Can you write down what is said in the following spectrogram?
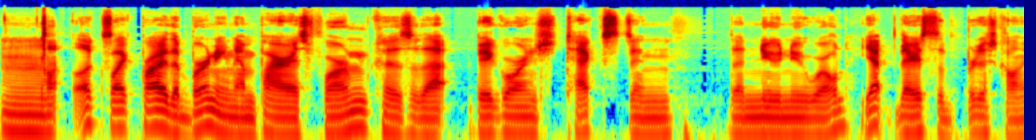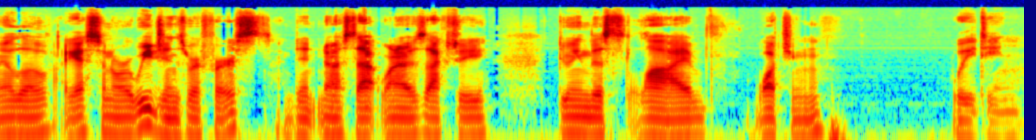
Mm, looks like probably the Burning Empire has formed because of that big orange text in the new New World. Yep, there's the British colony, although I guess the Norwegians were first. I didn't notice that when I was actually doing this live, watching, waiting.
